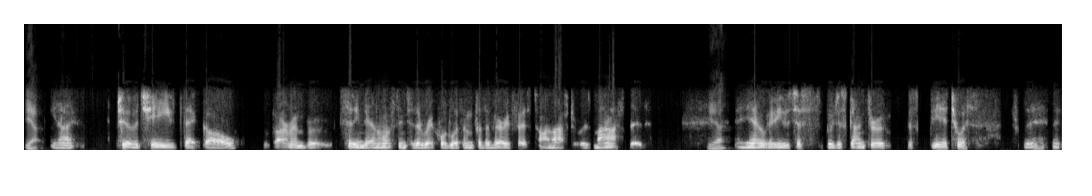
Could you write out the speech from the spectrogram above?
Yeah. You know, to have achieved that goal. I remember sitting down and listening to the record with him for the very first time after it was mastered. Yeah. And you know, he was just, we were just going through it. Just, yeah, choice. Yeah, that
